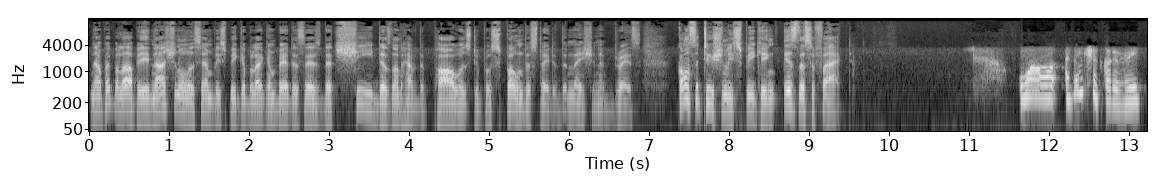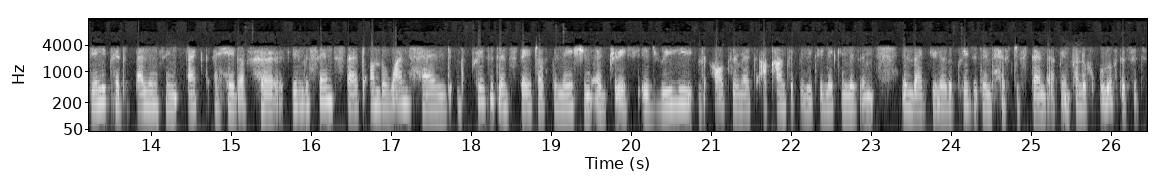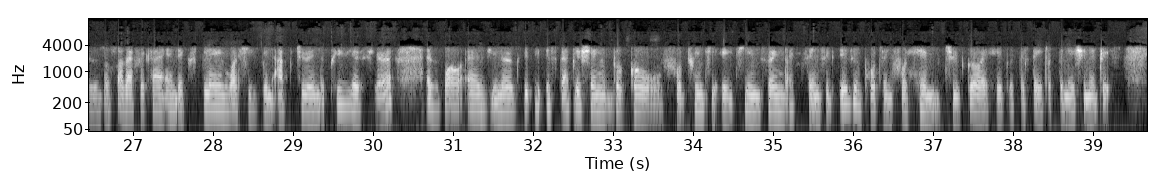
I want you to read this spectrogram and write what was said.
Now, Phephelani, National Assembly Speaker Baleka Mbete says that she does not have the powers to postpone the State of the Nation address. Constitutionally speaking, is this a fact? Well, I think she's got a very delicate balancing act ahead of her in the sense that, on the one hand, the President's State of the Nation address is really the ultimate accountability mechanism in that, you know, the President has to stand up in front of all of the citizens of South Africa and explain what he's been up to in the previous year, as well as, you know, establishing the goal for 2018. So, in that sense, it is important for him to go ahead with the State of the Nation address.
